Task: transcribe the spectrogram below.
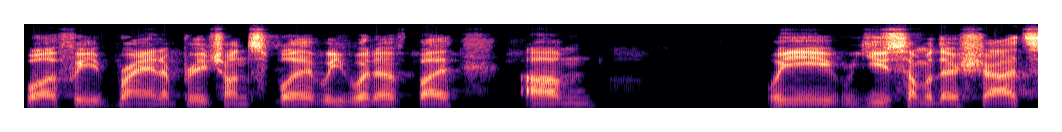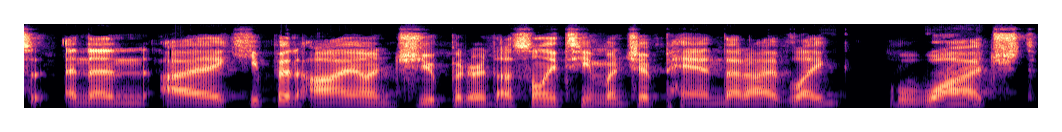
well, if we ran a breach on Split, we would have. But um, we use some of their strats, and then I keep an eye on Jupiter. That's the only team in Japan that I've like watched.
